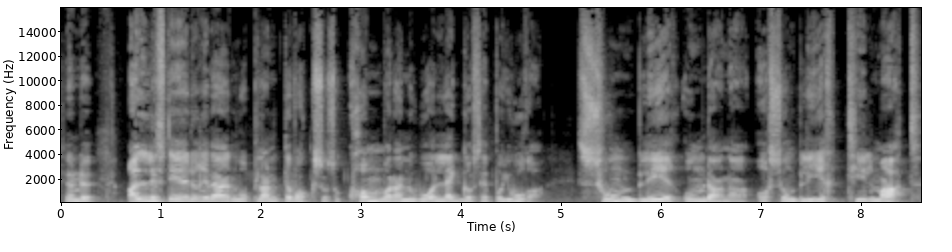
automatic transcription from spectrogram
Skjønner du? Alle steder i verden hvor planter vokser, så kommer det noe og legger seg på jorda som blir omdanna, og som blir til mat.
